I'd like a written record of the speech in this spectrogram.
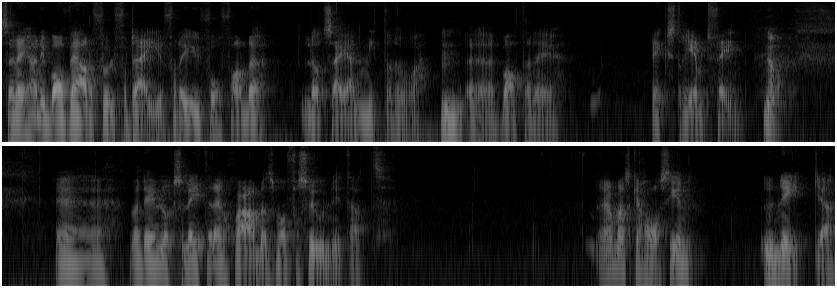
Sen är han ju bara värdefull för dig för det är ju fortfarande, låt säga 1900. Mm. Eh, bara att den är extremt fin. Ja. Eh, men det är väl också lite den charmen som har försvunnit att ja, man ska ha sin unika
